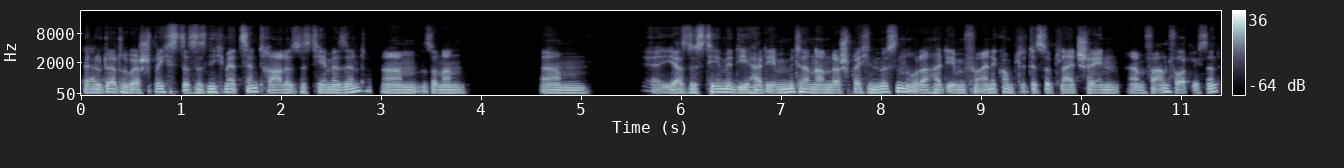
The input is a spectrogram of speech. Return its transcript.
wenn ja. du darüber sprichst, dass es nicht mehr zentrale Systeme sind, ähm, sondern ähm, ja Systeme, die halt eben miteinander sprechen müssen oder halt eben für eine komplette Supply Chain ähm, verantwortlich sind.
